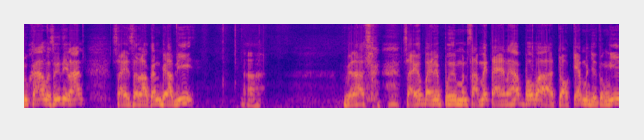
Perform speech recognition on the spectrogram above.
ลูกค้ามาซื้อที่ร้าน ใส่สลับกันแบบนี้อ่าเวลาใส่เข้าไปในปืนมันสับไม่แตกนะครับ เพราะว่าจอกแก๊ปมันอยู่ตรงนี้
